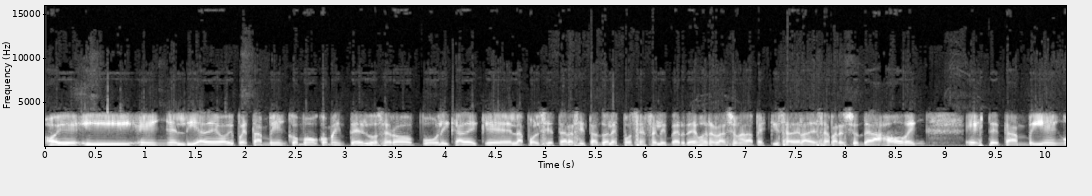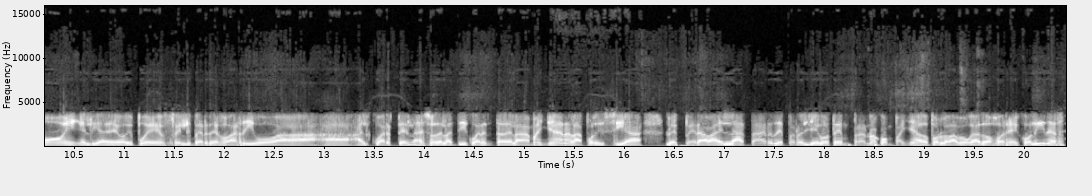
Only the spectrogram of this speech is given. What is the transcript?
oye, y en el día de hoy, pues también como comenté, el vocero publica de que la policía estará citando a la esposa de Félix Verdejo en relación a la pesquisa de la desaparición de la joven. Este también hoy, en el día de hoy, pues Félix Verdejo arribó a, a- al cuartel a eso de las 10 y 40 de la mañana. La policía lo esperaba en la tarde, pero él llegó temprano acompañado por los abogados Jorge Colinas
